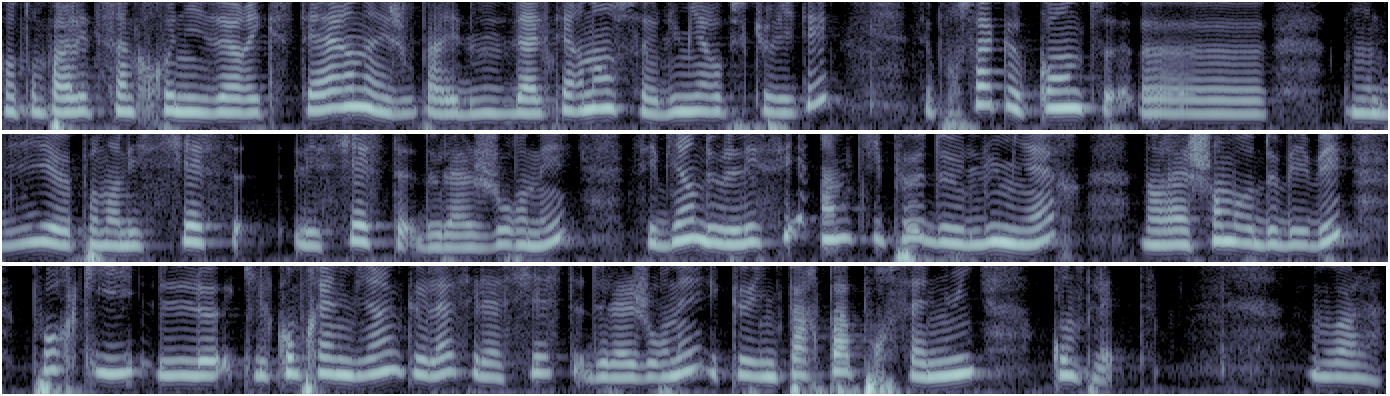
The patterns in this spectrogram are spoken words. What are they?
quand on parlait de synchroniseur externe, je vous parlais de l'alternance lumière-obscurité, c'est pour ça que quand euh, on dit euh, pendant les siestes, les siestes de la journée, c'est bien de laisser un petit peu de lumière dans la chambre de bébé pour qu'il comprenne bien que là c'est la sieste de la journée et qu'il ne part pas pour sa nuit complète. Voilà.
